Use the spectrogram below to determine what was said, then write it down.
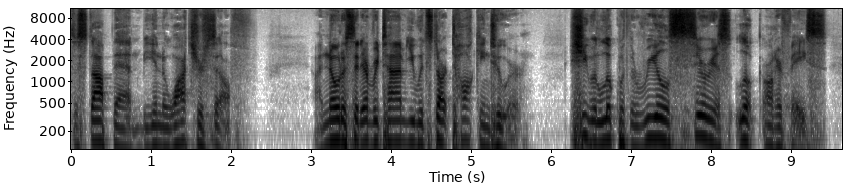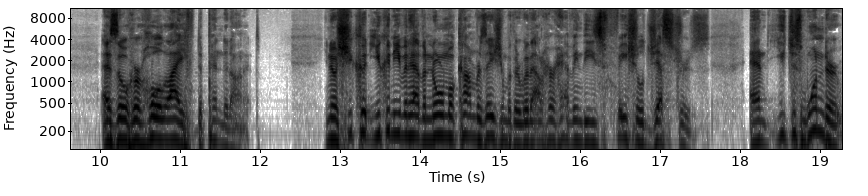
to stop that and begin to watch yourself. I noticed that every time you would start talking to her, she would look with a real serious look on her face, as though her whole life depended on it. You know, she could you couldn't even have a normal conversation with her without her having these facial gestures. And you just wonder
